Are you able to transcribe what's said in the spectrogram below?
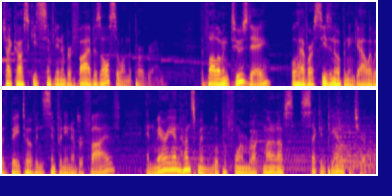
Tchaikovsky's Symphony No. 5 is also on the program. The following Tuesday, we'll have our season opening gala with Beethoven's Symphony No. 5, and Marianne Huntsman will perform Rachmaninoff's Second Piano Concerto.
